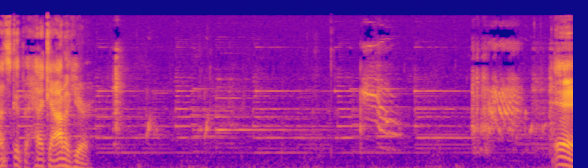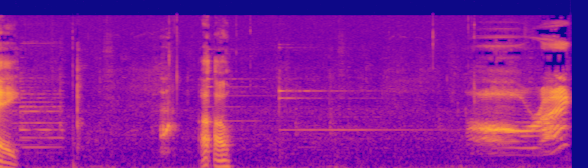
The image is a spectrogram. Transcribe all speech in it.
Let's get the heck out of here. Hey. Uh-oh. All right.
